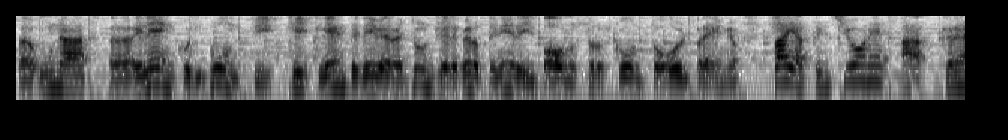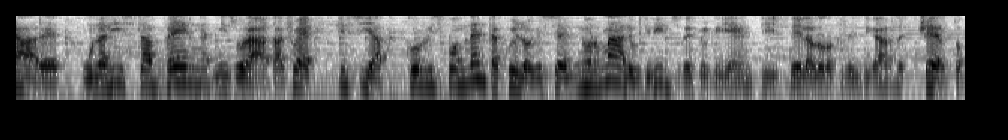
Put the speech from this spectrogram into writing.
uh, un uh, elenco di punti che il cliente deve raggiungere per ottenere il bonus, lo sconto o il premio, fai attenzione a creare una lista ben misurata, cioè che sia corrispondente a quello che sia il normale utilizzo dei tuoi clienti della loro Fidelity Card. Certo,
